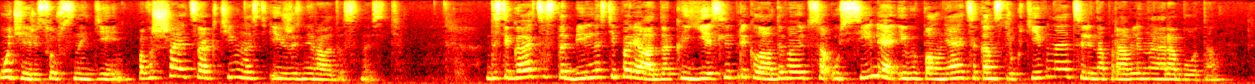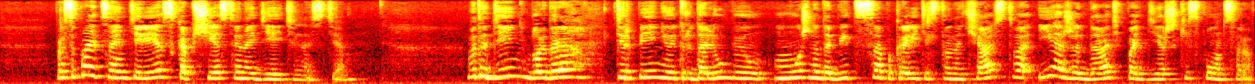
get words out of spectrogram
Очень ресурсный день. Повышается активность и жизнерадостность. Достигается стабильность и порядок, если прикладываются усилия и выполняется конструктивная целенаправленная работа. Просыпается интерес к общественной деятельности. В этот день, благодаря терпению и трудолюбию, можно добиться покровительства начальства и ожидать поддержки спонсоров.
